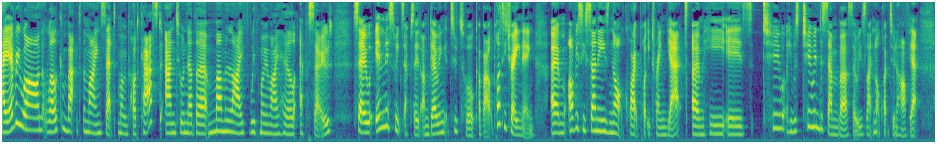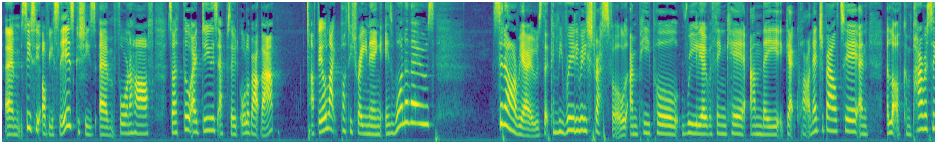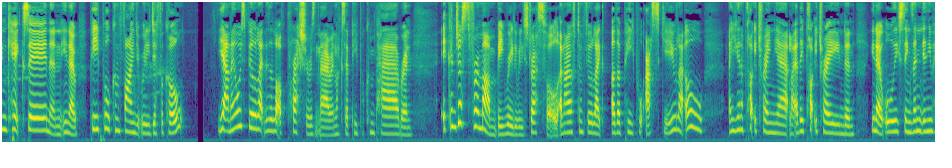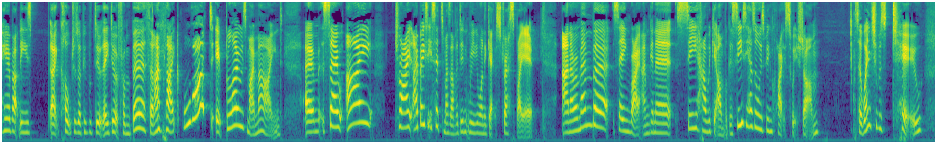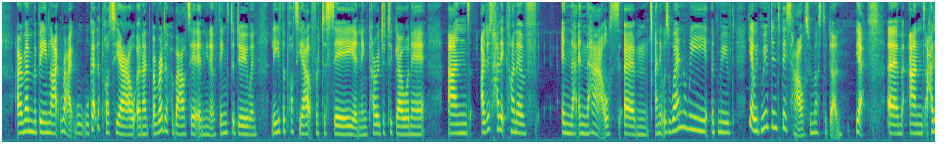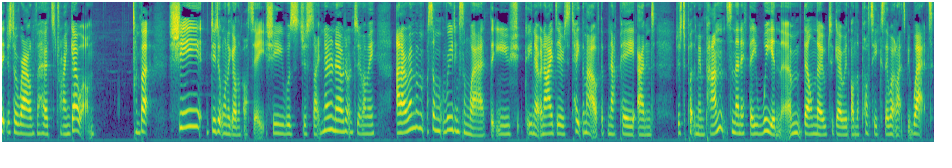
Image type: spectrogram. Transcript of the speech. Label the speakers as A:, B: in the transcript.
A: Hey everyone, welcome back to the Mindset Mummy podcast and to another Mum Life with Mummy My Hill episode. So, in this week's episode, I'm going to talk about potty training. Um, obviously, Sunny's not quite potty trained yet. Um, he is two, he was two in December, so he's like not quite two and a half yet. Um, Cece obviously is because she's um, four and a half. So, I thought I'd do this episode all about that. I feel like potty training is one of those scenarios that can be really, really stressful, and people really overthink it and they get quite on edge about it, and a lot of comparison kicks in, and you know, people can find it really difficult. Yeah, and I always feel like there's a lot of pressure, isn't there? And like I said, people compare, and it can just for a mum be really, really stressful. And I often feel like other people ask you, like, oh, are you going to potty train yet? Like, are they potty trained? And, you know, all these things. And, and you hear about these like cultures where people do it, they do it from birth, and I'm like, what? It blows my mind. Um, so I tried. I basically said to myself, I didn't really want to get stressed by it. And I remember saying, right, I'm going to see how we get on because Cece has always been quite switched on. So when she was two, I remember being like, right, well, we'll get the potty out. And I, I, read up about it and, you know, things to do and leave the potty out for her to see and encourage her to go on it. And I just had it kind of in the in the house um, and it was when we had moved yeah we'd moved into this house we must have done yeah um, and I had it just around for her to try and go on. But she didn't want to go on the potty. She was just like no no no I don't want to do it mummy. And I remember some reading somewhere that you should, you know an idea is to take them out of the nappy and just to put them in pants and then if they wee in them they'll know to go on the potty because they won't like to be wet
